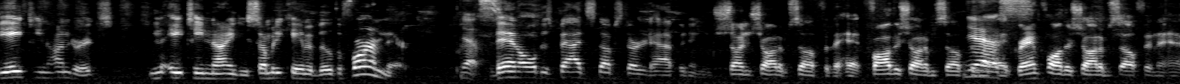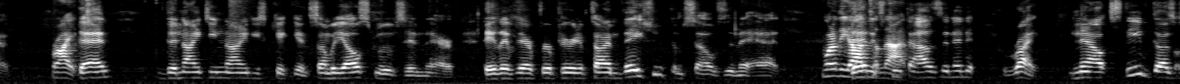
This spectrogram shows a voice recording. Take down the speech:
the 1800s, in 1890s, somebody came and built a farm there. Yes. Then all this bad stuff started happening. Son shot himself in the head. Father shot himself in the head. Grandfather shot himself in the head. right. Then the 1990s kick in. Somebody else moves in there. They live there for a period of time. They shoot themselves in the head. what are the odds on that? 2000 and right now Steve does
